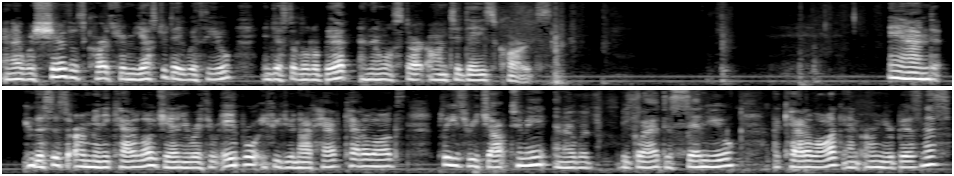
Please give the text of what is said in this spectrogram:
And I will share those cards from yesterday with you in just a little bit, and then we'll start on today's cards. And this is our mini catalog, January through April. If you do not have catalogs, please reach out to me, and I would be glad to send you a catalog and earn your business.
